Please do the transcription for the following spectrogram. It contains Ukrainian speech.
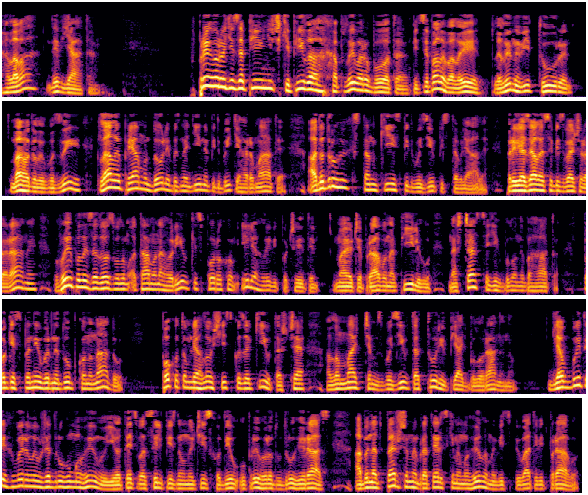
Глава дев'ята. В пригороді за північ кипіла хаплива робота, підсипали вали, плели нові тури, лагодили вози, клали прямо долі безнадійно підбиті гармати, а до других станки з під возів підставляли, прив'язали собі з вечора рани, випили за дозволом отамана горілки з порохом і лягли відпочити, маючи право на пільгу, на щастя, їх було небагато. Поки спинив Вернедуб кононаду, Покотом лягло шість козаків, та ще ломаччям з возів та турів п'ять було ранено. Для вбитих вирили вже другу могилу, і отець Василь пізно вночі сходив у пригород в другий раз, аби над першими братерськими могилами відспівати відправу.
